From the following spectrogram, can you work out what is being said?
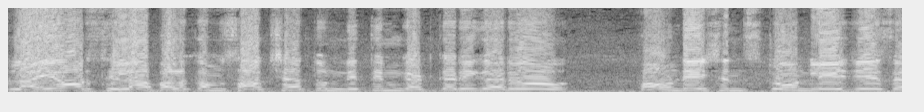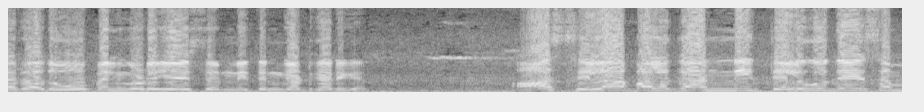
ఫ్లైఓవర్ శిలాఫలకం సాక్షాత్తు నితిన్ గడ్కరీ గారు ఫౌండేషన్ స్టోన్ లే చేశారు అది ఓపెన్ కూడా చేశారు నితిన్ గడ్కరీ గారు. ఆ శిలాఫలకాన్ని తెలుగుదేశం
